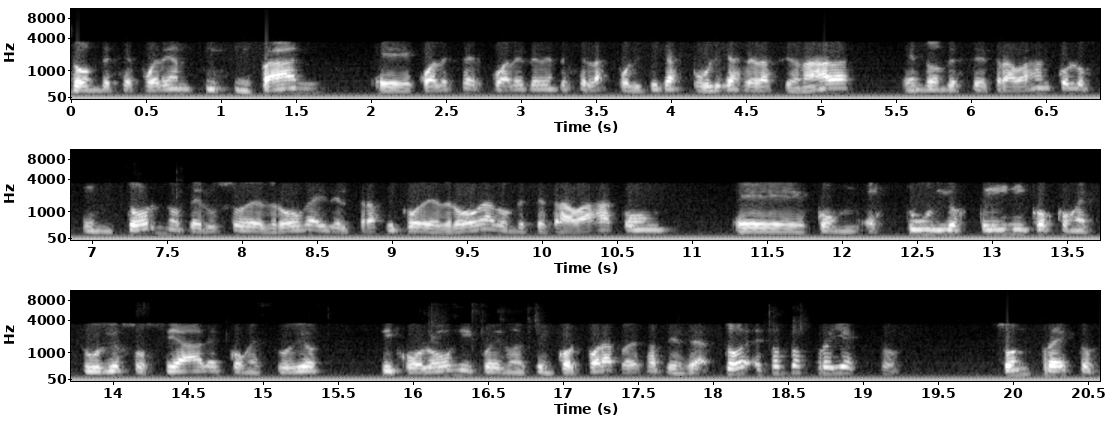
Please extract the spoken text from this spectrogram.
donde se puede anticipar eh, cuáles, cuáles deben de ser las políticas públicas relacionadas en donde se trabajan con los entornos del uso de droga y del tráfico de droga, donde se trabaja con, eh, con estudios clínicos, con estudios sociales, con estudios psicológicos y donde se incorpora toda esa ciencia. Todos esos dos proyectos son proyectos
